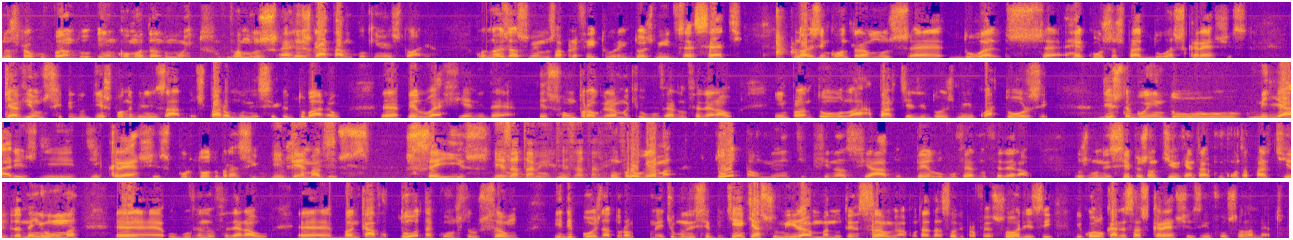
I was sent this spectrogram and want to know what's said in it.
nos preocupando e incomodando muito. Vamos é, resgatar um pouquinho a história. Quando nós assumimos a prefeitura em 2017, nós encontramos é, duas é, recursos para duas creches que haviam sido disponibilizados para o município de Tubarão é, pelo FNDE. Esse foi um programa que o governo federal implantou lá a partir de 2014, distribuindo milhares de, de creches por todo o Brasil, Entendo. chamados CIs. Exatamente, exatamente. Um programa totalmente financiado pelo governo federal. Os municípios não tinham que entrar com contrapartida nenhuma, é, o governo federal é, bancava toda a construção e depois, naturalmente, o município tinha que assumir a manutenção, a contratação de professores e, e colocar essas creches em funcionamento.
